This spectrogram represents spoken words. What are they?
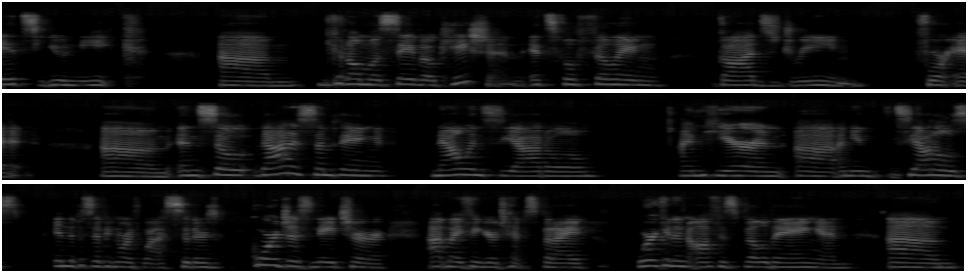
its unique um, you could almost say vocation. It's fulfilling god's dream for it. Um, and so that is something now in seattle i'm here and uh, i mean seattle's in the pacific northwest so there's gorgeous nature at my fingertips but i work in an office building and um,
